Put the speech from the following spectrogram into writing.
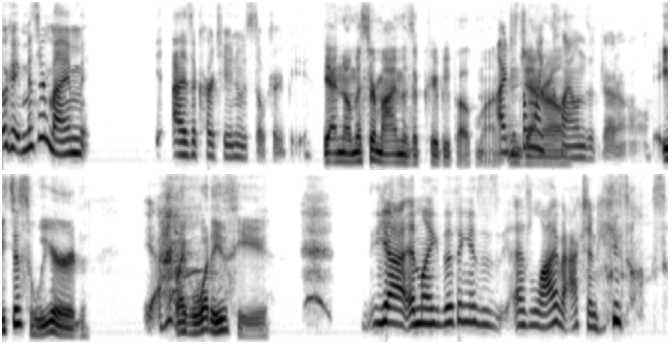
okay, Mr. Mime as a cartoon it was still creepy. Yeah, no, Mr. Mime is a creepy Pokemon I in just don't general. like clowns in general. He's just weird. Yeah. Like, what is he? yeah, and like the thing is is as live action, he's also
